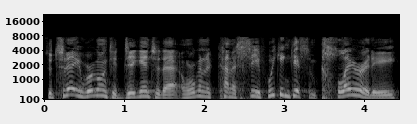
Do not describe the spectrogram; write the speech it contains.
So today we're going to dig into that and we're going to kind of see if we can get some clarity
